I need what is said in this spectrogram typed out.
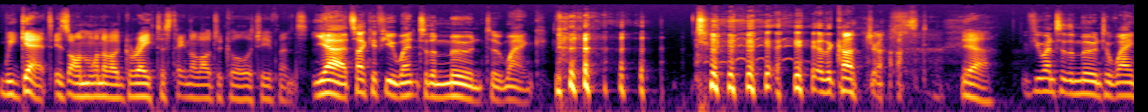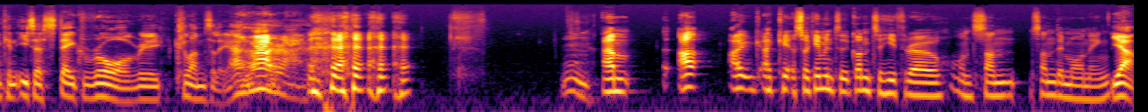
we get is on one of our greatest technological achievements. Yeah, it's like if you went to the moon to wank. the contrast. Yeah. If you went to the moon to wank and eat a steak raw really clumsily. Um, I, I, I so I came into got into Heathrow on sun Sunday morning. yeah.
